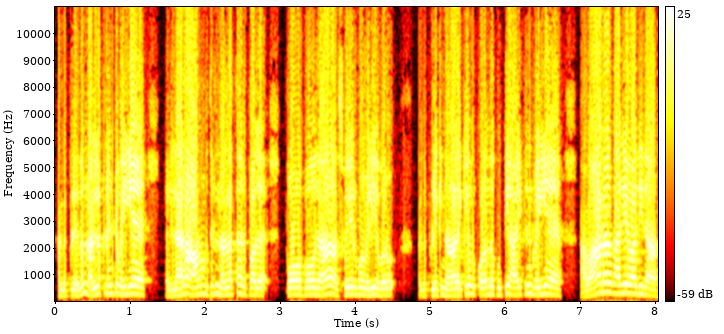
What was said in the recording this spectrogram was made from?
அந்த பிள்ளை ஏதோ நல்ல பிள்ளைன்ட்டு வைய. எல்லாரும் ஆரம்பத்துல நல்லா தான் இருப்பாங்க. போக போகதான் சுயரூபம் வெளியே வரும். அந்த பிள்ளைக்கு நாளைக்கே ஒரு குழந்தை குட்டி ஆயிட்டுன்னு வையேன். அவானா காரியவாதி தான்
